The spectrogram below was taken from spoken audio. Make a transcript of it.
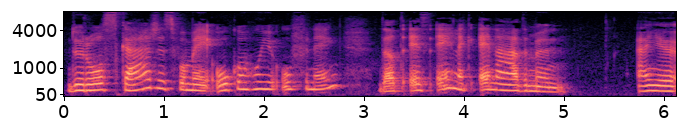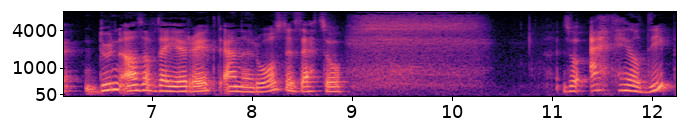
De rooskaars is voor mij ook een goede oefening. Dat is eigenlijk inademen. En je doen alsof dat je ruikt aan een roos. Dus echt zo, zo echt heel diep.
